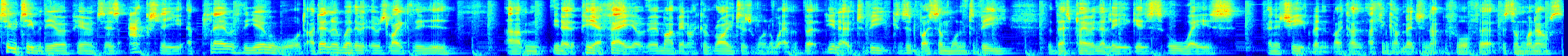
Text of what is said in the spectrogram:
two Team of the Year appearances. Actually, a Player of the Year award. I don't know whether it was like the um, you know, the PFA, or it might be like a writer's one or whatever. But you know, to be considered by someone to be the best player in the league is always an achievement. Like I, I think I've mentioned that before for, for someone else.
